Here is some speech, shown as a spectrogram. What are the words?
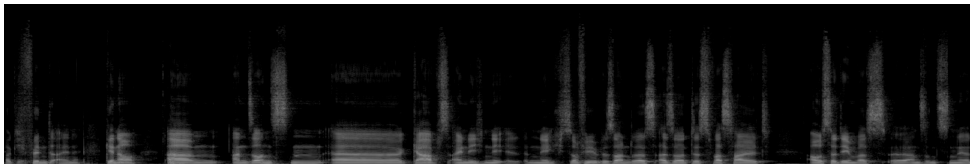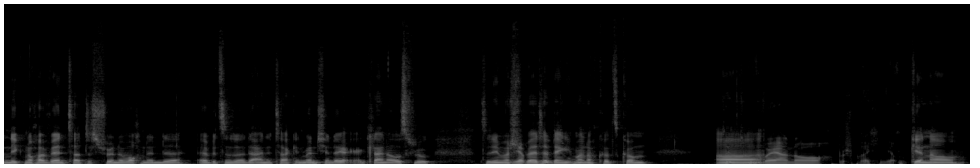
Okay. Ich finde eine. Genau. Ähm, ansonsten äh, gab es eigentlich ni nicht so viel Besonderes. Also das, was halt außer dem, was äh, ansonsten der Nick noch erwähnt hat, das schöne Wochenende, äh, beziehungsweise der eine Tag in München, der kleine Ausflug, zu dem wir Yep, später, den denke ich mal, noch kurz kommen. Den Äh, tun wir ja noch besprechen, ja. Genau.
